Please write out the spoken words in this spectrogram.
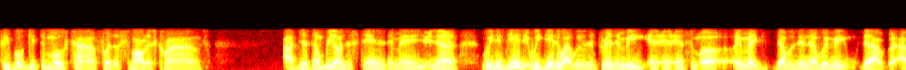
people get the most time for the smallest crimes I just don't be understanding it, man. You, know, we didn't did it. We did it while we was in prison. Me and, and, and some uh, inmates that was in there with me that I I,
